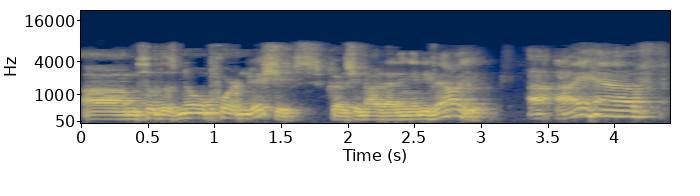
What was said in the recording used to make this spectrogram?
Um, so there's no important issues because you're not adding any value. I, I have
